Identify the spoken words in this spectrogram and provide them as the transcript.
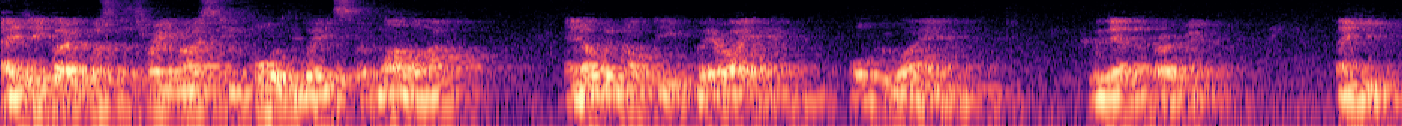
AYDPO was the three most important weeks of my life, and I would not be where I am or who I am without the program. Thank you.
